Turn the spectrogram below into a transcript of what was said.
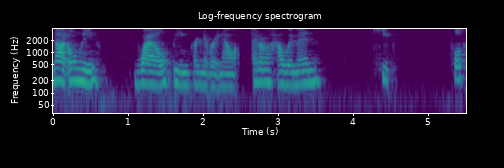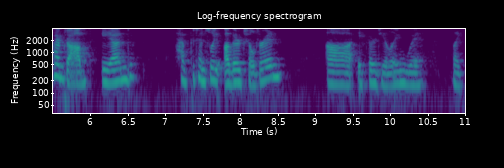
not only while being pregnant right now. I don't know how women keep full-time jobs and have potentially other children uh, if they're dealing with like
